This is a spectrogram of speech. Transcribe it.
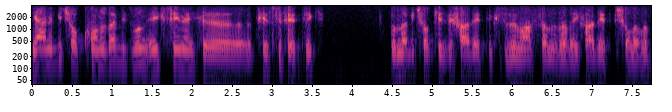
Yani birçok konuda biz bunun eksiğini e, tespit ettik. Bunda birçok kez ifade ettik. Sizin vasıtanızda da ifade etmiş olalım.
